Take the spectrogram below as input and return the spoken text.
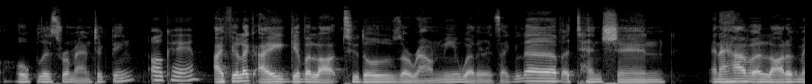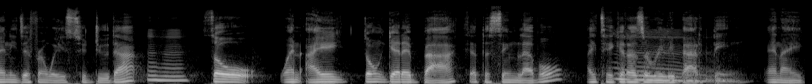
hopeless romantic thing. Okay. I feel like I give a lot to those around me, whether it's like love, attention, and I have a lot of many different ways to do that. So when I don't get it back at the same level, I take it as a really bad thing, and I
